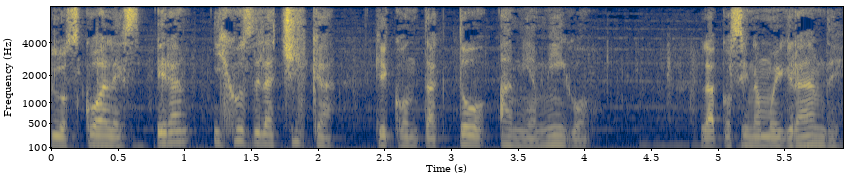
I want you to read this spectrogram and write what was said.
los cuales eran hijos de la chica que contactó a mi amigo. La cocina muy grande.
